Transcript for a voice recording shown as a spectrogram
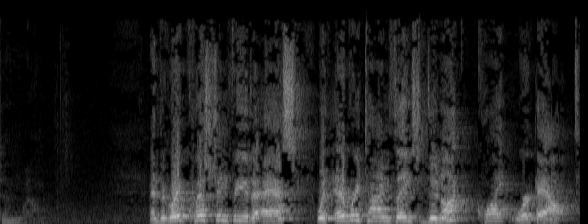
You've done well. And the great question for you to ask with every time things do not quite work out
